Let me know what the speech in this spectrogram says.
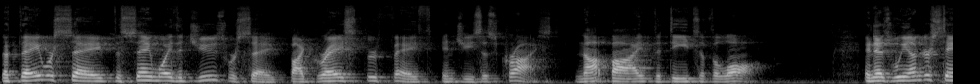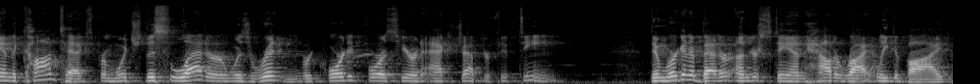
That they were saved the same way the Jews were saved, by grace through faith in Jesus Christ, not by the deeds of the law. And as we understand the context from which this letter was written, recorded for us here in Acts chapter 15, then we're going to better understand how to rightly divide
